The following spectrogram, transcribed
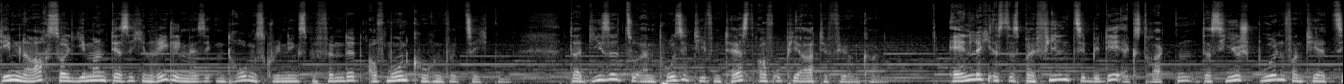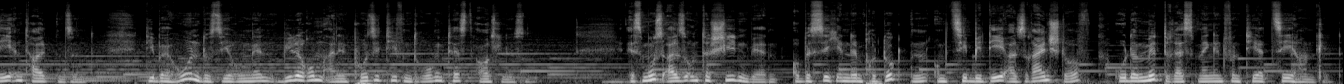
Demnach soll jemand, der sich in regelmäßigen Drogenscreenings befindet, auf Mondkuchen verzichten, da diese zu einem positiven Test auf Opiate führen kann. Ähnlich ist es bei vielen CBD-Extrakten, dass hier Spuren von THC enthalten sind, die bei hohen Dosierungen wiederum einen positiven Drogentest auslösen. Es muss also unterschieden werden, ob es sich in den Produkten um CBD als Reinstoff oder mit Restmengen von THC handelt.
